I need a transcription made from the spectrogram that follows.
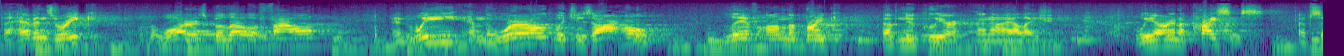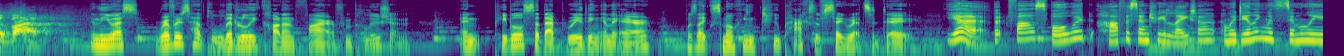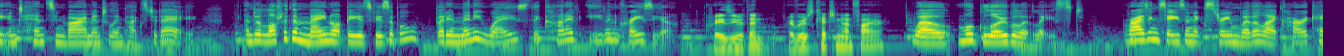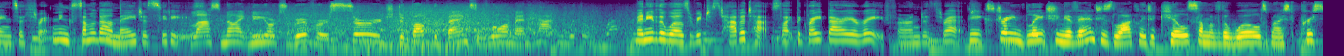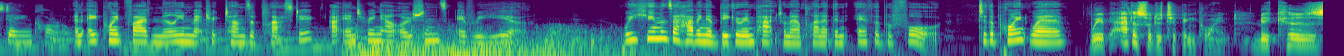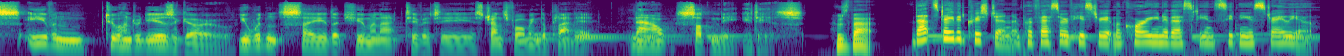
The heavens reek, the waters below are foul, and we and the world, which is our home, live on the brink of nuclear annihilation. We are in a crisis of survival. In the US, rivers had literally caught on fire from pollution, and people said that breathing in the air was like smoking two packs of cigarettes a day. Yeah, but fast forward half a century later, and we're dealing with similarly intense environmental impacts today. And a lot of them may not be as visible, but in many ways, they're kind of even crazier. Crazier than rivers catching on fire? Well, more global at least. Rising seas and extreme weather like hurricanes are threatening some of our major cities. Last night, New York's rivers surged above the banks of lower Manhattan with a record. Many of the world's richest habitats, like the Great Barrier Reef, are under threat. The extreme bleaching event is likely to kill some of the world's most pristine coral. And 8.5 million metric tons of plastic are entering our oceans every year. We humans are having a bigger impact on our planet than ever before, to the point where we're at a sort of tipping point because even 200 years ago, you wouldn't say that human activity is transforming the planet. Now, suddenly, it is. Who's that? That's David Christian, a professor of history at Macquarie University in Sydney, Australia.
